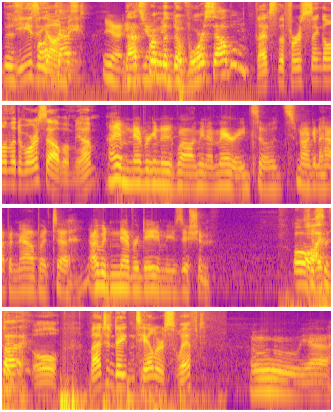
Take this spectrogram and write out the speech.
this Easy on podcast? yeah, That's yeah, from I the divorce album. That's the first single on the divorce album. Yeah. I am never gonna. Well, I mean, I'm married, so it's not gonna happen now. But uh, I would never date a musician. Oh, I Just such a- thought. Oh, imagine dating Taylor Swift. Oh yeah.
